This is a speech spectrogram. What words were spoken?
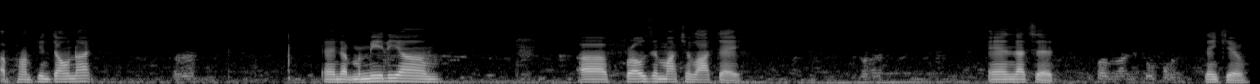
a pumpkin donut, and a medium uh, frozen matcha latte. And that's it. Thank you.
